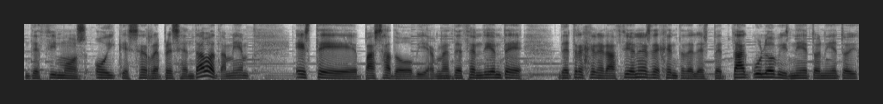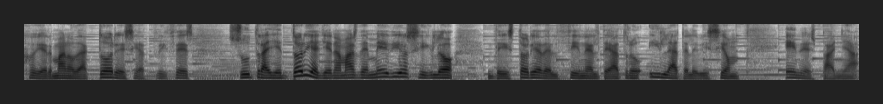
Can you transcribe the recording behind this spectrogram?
decimos hoy que se representaba también este pasado viernes. Descendiente de tres generaciones de gente del espectáculo, bisnieto, nieto, hijo y hermano de actores y actrices, su trayectoria llena más de medio siglo de historia del cine, el teatro y la televisión en España.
